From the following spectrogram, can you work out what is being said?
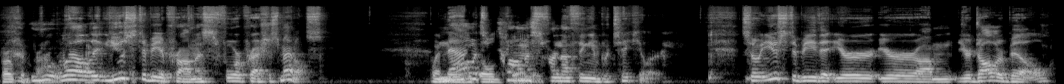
Broken promise. Well, it used to be a promise for precious metals. When now it's a promise for nothing in particular. So it used to be that your your um, your dollar bill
